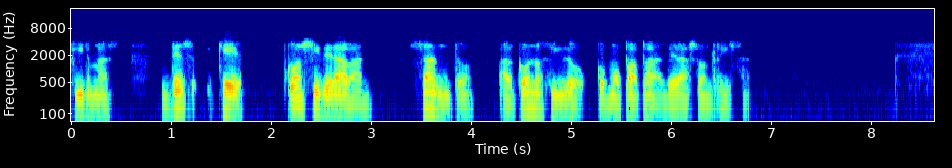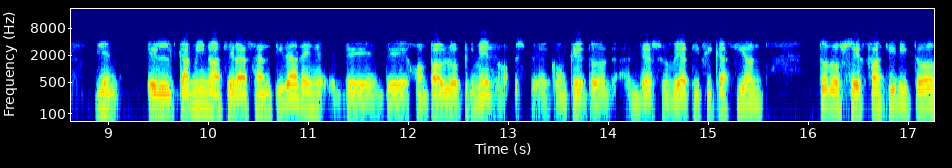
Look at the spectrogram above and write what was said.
firmas que consideraban santo al conocido como Papa de la Sonrisa. Bien, el camino hacia la santidad de, Juan Pablo I, en concreto de su beatificación, todo se facilitó,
